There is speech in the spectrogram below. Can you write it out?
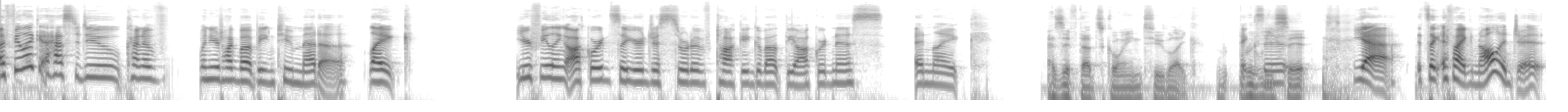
I feel like it has to do kind of when you're talking about being too meta. Like you're feeling awkward, so you're just sort of talking about the awkwardness and like As if that's going to like release it. it. yeah. It's like if I acknowledge it,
